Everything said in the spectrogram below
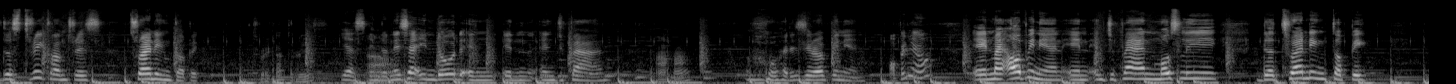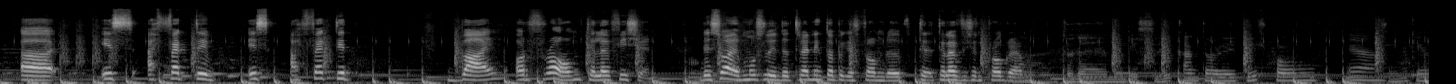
those three countries trending topic? Yes, Ah. Indonesia, Indo, and in and Japan. あは what is your opinion? Opinion In my opinion, in, in Japan, mostly the trending topic uh, is affected is affected by or from television. That's why mostly the trending topic is from the te- television program. Today maybe three countries peaceful Yeah. Thank you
